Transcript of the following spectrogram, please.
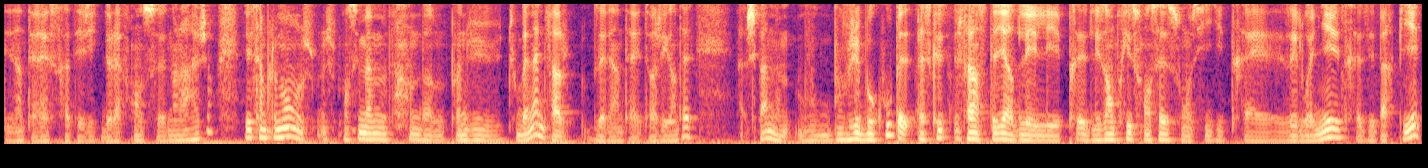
des, intérêts stratégiques de la France dans la région. Mais simplement, je, pensais même d'un point de vue tout banal, enfin vous avez un territoire gigantesque, je sais pas, même, vous bougez beaucoup parce que, enfin c'est-à-dire les, les, les emprises françaises sont aussi très éloignées, très éparpillées.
